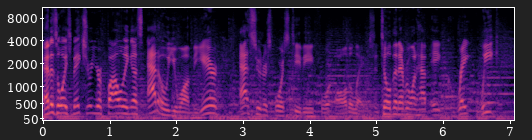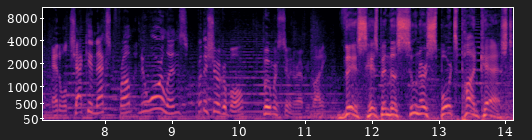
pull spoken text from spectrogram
And as always, make sure you're following us at OU on the air at Sooner Sports TV for all the latest. Until then, everyone have a great week, and we'll check in next from New Orleans for the Sugar Bowl. Boomer Sooner, everybody. This has been the Sooner Sports Podcast.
